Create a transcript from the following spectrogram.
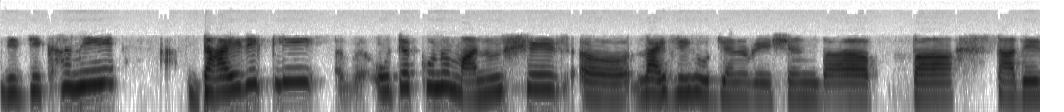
যে যেখানে ডাইরেক্টলি ওটা কোনো মানুষের লাইভলিহুড জেনারেশন বা বা তাদের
